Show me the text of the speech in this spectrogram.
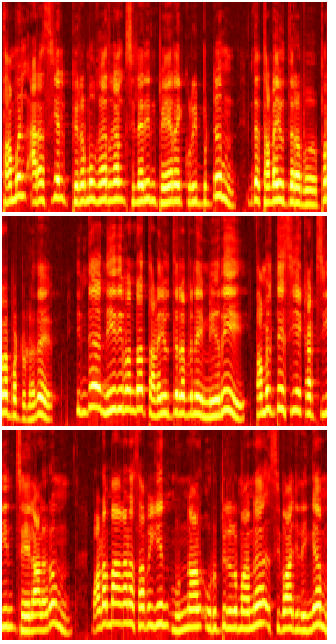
தமிழ் அரசியல் பிரமுகர்கள் சிலரின் பெயரை குறிப்பிட்டும் இந்த தடை உத்தரவு புறப்பட்டுள்ளது. இந்த நீதிமன்ற தடை உத்தரவினை மீறி தமிழ் தேசிய கட்சியின் செயலாளரும் வடமாகாண சபையின் முன்னாள் உறுப்பினருமான சிவாஜிலிங்கம்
